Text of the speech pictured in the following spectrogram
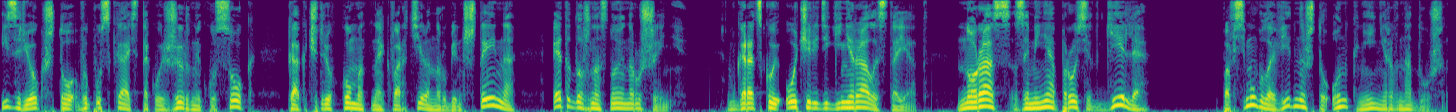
изрек, что выпускать такой жирный кусок, как четырехкомнатная квартира на Рубинштейна, это должностное нарушение. В городской очереди генералы стоят. Но раз за меня просит Геля, по всему было видно, что он к ней неравнодушен.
